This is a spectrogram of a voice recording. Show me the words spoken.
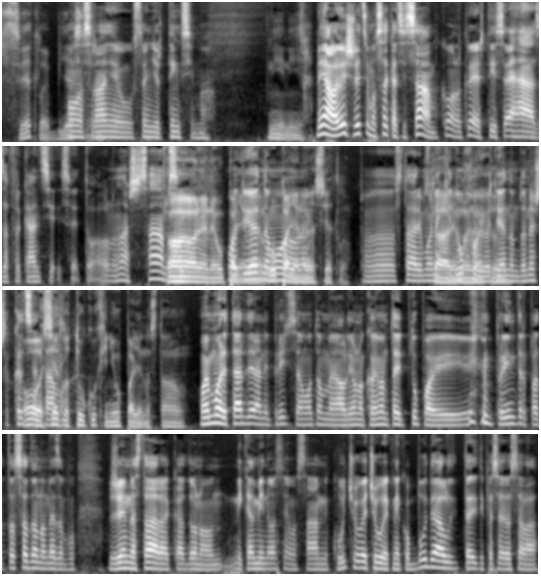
Svjetlo je bijesno. ono sranje u Stranger Thingsima. Nije, nije. Ne, ali viš, recimo sad kad si sam, kao ono, kreneš ti se, aha, za frkancije i sve to, ali ono, znaš, sam si, O, ne, ne, upaljeno, je, ono, upaljeno je ne- svjetlo. pa, stari moj Stari neki duhovi odjednom do nešto krce Ovo je tamo. svjetlo tu u kuhinji upaljeno stalno. Ovo je moj retardirani priča sam o tome, ali ono kao imam taj tupavi printer, pa to sad ono, ne znam, žena stara kad ono, nikad mi ne ostavimo sami kuću, već uvijek neko bude, ali taj tipa sad je ostala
